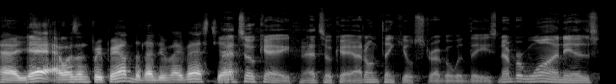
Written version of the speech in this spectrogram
Uh, yeah, I wasn't prepared, but I'll do my best. Yeah, that's okay. That's okay. I don't think you'll struggle with these. Number one is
